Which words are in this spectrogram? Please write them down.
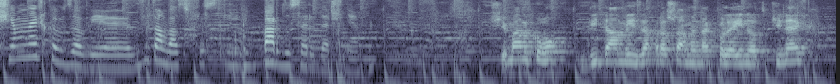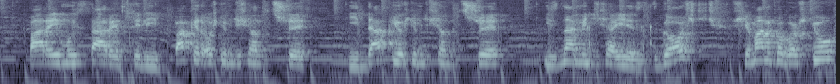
Siemaneczko widzowie, witam was wszystkich bardzo serdecznie. Siemanko, witamy i zapraszamy na kolejny odcinek. Pary i mój stary, czyli Packer 83 i Daffy 83 i z nami dzisiaj jest gość. Siemanko gościu,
